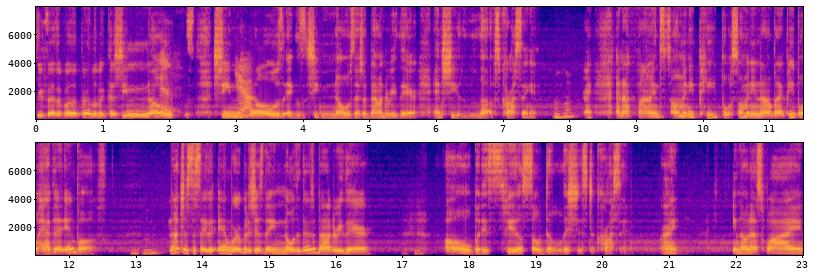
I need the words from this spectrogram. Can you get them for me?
She says it for the thrill of it because she knows yes. she yeah. knows ex- she knows there's a boundary there, and she loves crossing it. Mm-hmm. Right, and I find so many people, so many non-black people have that impulse. Mm-hmm. Not just to say the N word, but it's just they know that there's a boundary there oh, but it feels so delicious to cross it, right? You know, that's why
